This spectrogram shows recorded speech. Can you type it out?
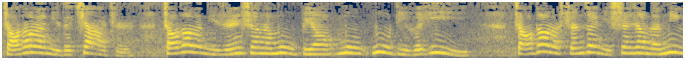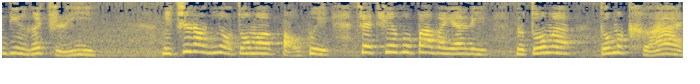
找到了你的价值，找到了你人生的目标、目目的和意义，找到了神在你身上的命定和旨意。你知道你有多么宝贵，在天赋爸爸眼里有多么多么可爱，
